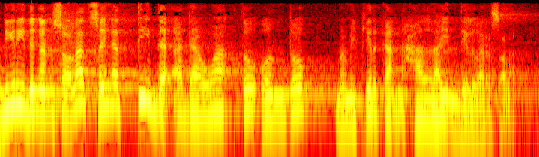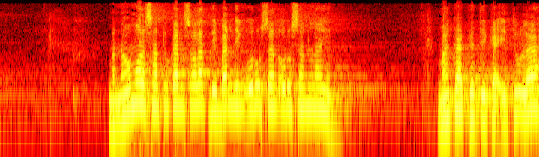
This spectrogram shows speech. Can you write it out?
diri dengan salat sehingga tidak ada waktu untuk memikirkan hal lain di luar sholat. Menomor satukan sholat dibanding urusan-urusan lain. Maka ketika itulah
